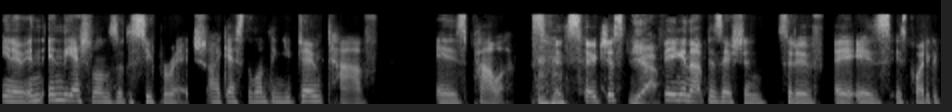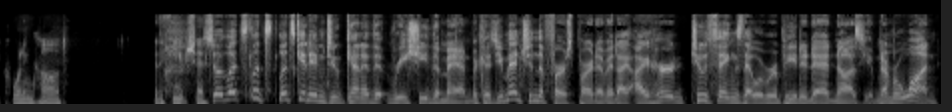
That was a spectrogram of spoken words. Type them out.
you know, in, in the echelons of the super rich, I guess the one thing you don't have is power. So, Mhm. so just Yeah. being in that position sort of is is quite a good calling card for the future. So let's let's let's get into kind of the Rishi the man because you mentioned the first part of it. I, I heard two things that were repeated ad nauseum. Number one,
